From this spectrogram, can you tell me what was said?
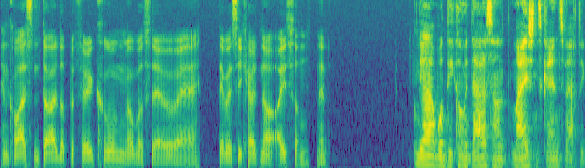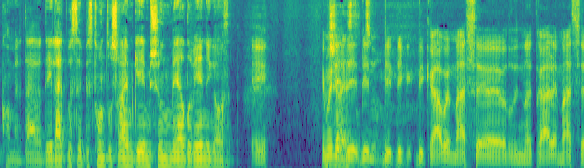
einen großen Teil der Bevölkerung, aber so, äh, der was sich halt noch äußern, nicht? Ja, aber die Kommentare sind halt meistens grenzwertige Kommentare. Die Leute, die etwas drunter schreiben, geben schon mehr oder weniger. Eh. Ich meine, die, die, die, die, die graue Masse oder die neutrale Masse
